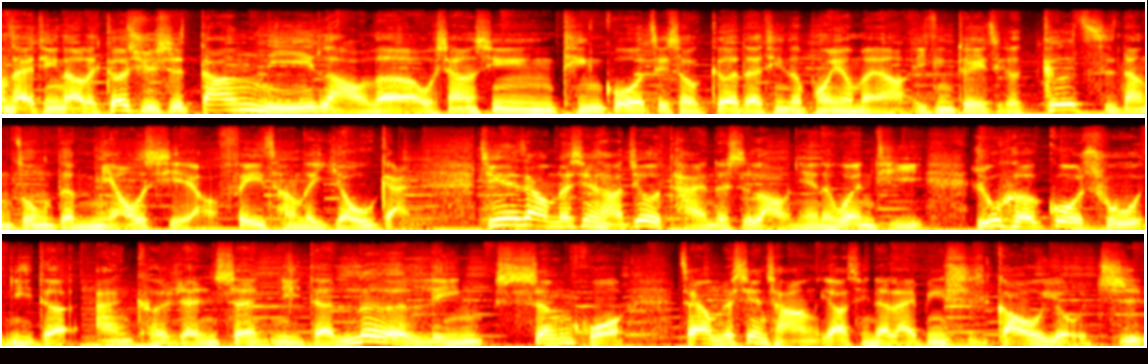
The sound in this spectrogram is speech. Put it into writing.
刚才听到的歌曲是《当你老了》，我相信听过这首歌的听众朋友们啊，一定对这个歌词当中的描写啊非常的有感。今天在我们的现场就谈的是老年的问题，如何过出你的安可人生，你的乐龄生活。在我们的现场邀请的来宾是高有志。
